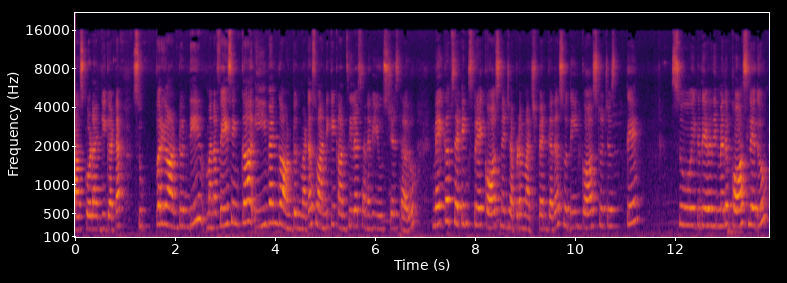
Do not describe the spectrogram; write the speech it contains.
రాసుకోవడానికి గట్రా సూపర్గా ఉంటుంది. మన ఫేస్ ఇంకా ఈవెన్గా ఉంటుందన్నమాట. సో అందుకే కన్సీలర్స్ అనేవి యూస్ చేస్తారు. మేకప్ సెట్టింగ్ స్ప్రే కాస్ట్ నేను చెప్పడం మర్చిపోయాను కదా. సో దీని కాస్ట్ వచ్చేస్తే సో ఇక దే- దీని మీద కాస్ట్ లేదు.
